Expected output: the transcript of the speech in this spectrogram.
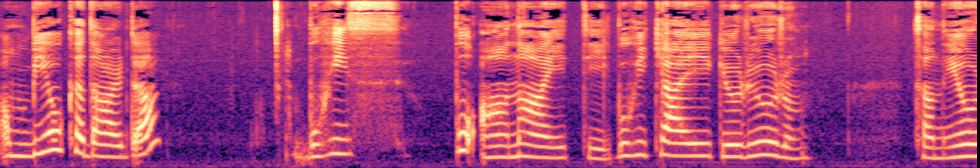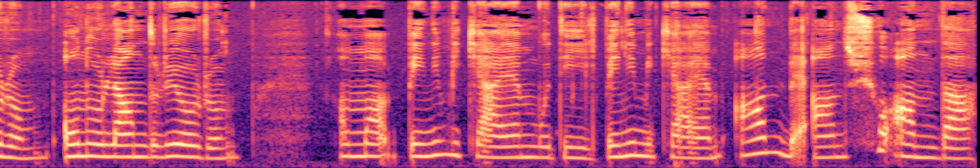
Ama bir o kadar da bu his bu ana ait değil. Bu hikayeyi görüyorum, tanıyorum, onurlandırıyorum. Ama benim hikayem bu değil. Benim hikayem an be an şu anda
